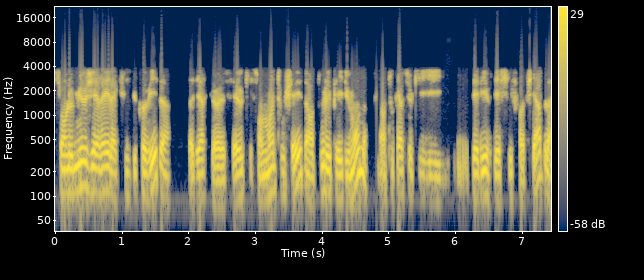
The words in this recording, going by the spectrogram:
qui ont le mieux géré la crise du Covid c'est-à-dire que c'est eux qui sont le moins touchés dans tous les pays du monde, en tout cas ceux qui délivrent des chiffres fiables.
